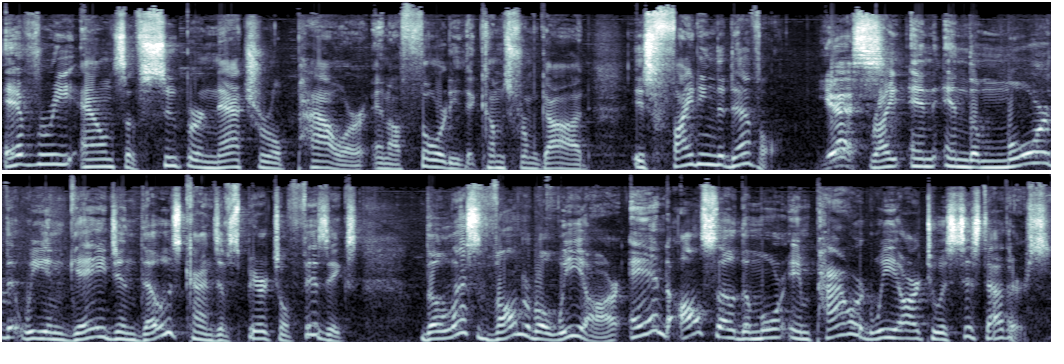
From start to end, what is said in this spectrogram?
every ounce of supernatural power and authority that comes from God is fighting the devil Yes. right and and the more that we engage in those kinds of spiritual physics the less vulnerable we are and also the more empowered we are to assist others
